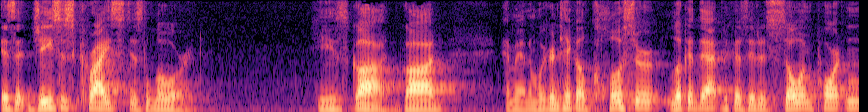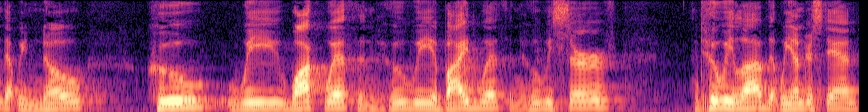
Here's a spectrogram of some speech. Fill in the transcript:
is that Jesus Christ is Lord. He's God, God and man. And we're going to take a closer look at that because it is so important that we know who we walk with and who we abide with and who we serve and who we love, that we understand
